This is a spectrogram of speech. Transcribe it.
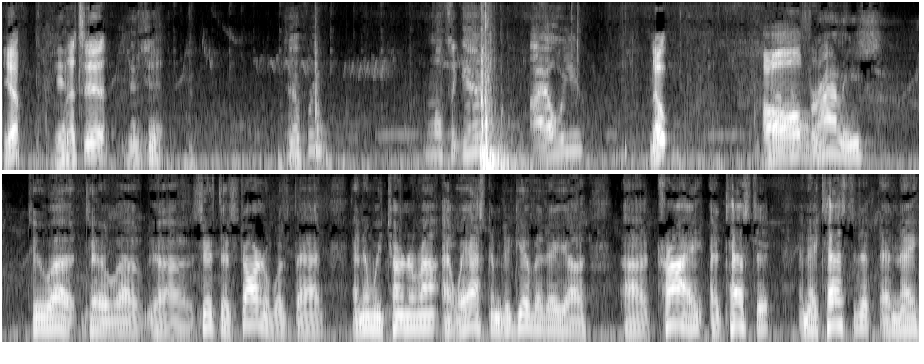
Yep, Yep. that's it. That's it. Jeffrey, once again, I owe you. Nope. All for. Riley's to uh, to uh, uh, see if the starter was bad, and then we turn around and we asked them to give it a uh, uh, try, uh, test it, and they tested it, and they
